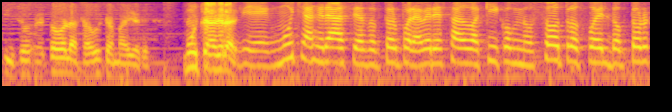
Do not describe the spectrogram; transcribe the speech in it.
y sobre todo las adultas mayores. Muchas gracias. Bien, muchas gracias, doctor, por haber estado aquí con nosotros. Fue el doctor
